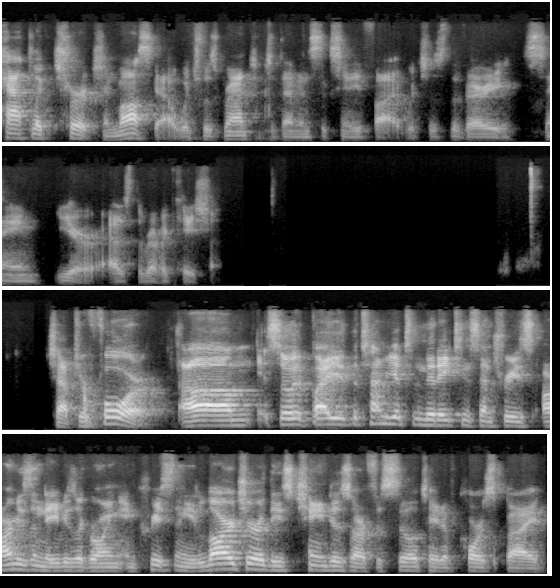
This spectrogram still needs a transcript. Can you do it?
Catholic church in Moscow, which was granted to them in 1685, which is the very same year as the revocation. Chapter four. Um, so by the time you get to the mid 18th centuries, armies and navies are growing increasingly larger. These changes are facilitated, of course, by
